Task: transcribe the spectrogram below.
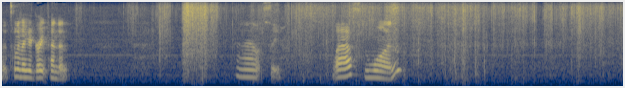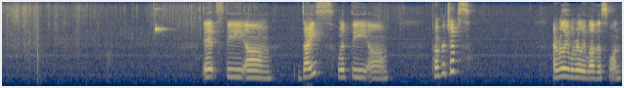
It's going to make a great pendant. Uh, let's see. Last one. It's the um, dice with the um, poker chips. I really, really love this one.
